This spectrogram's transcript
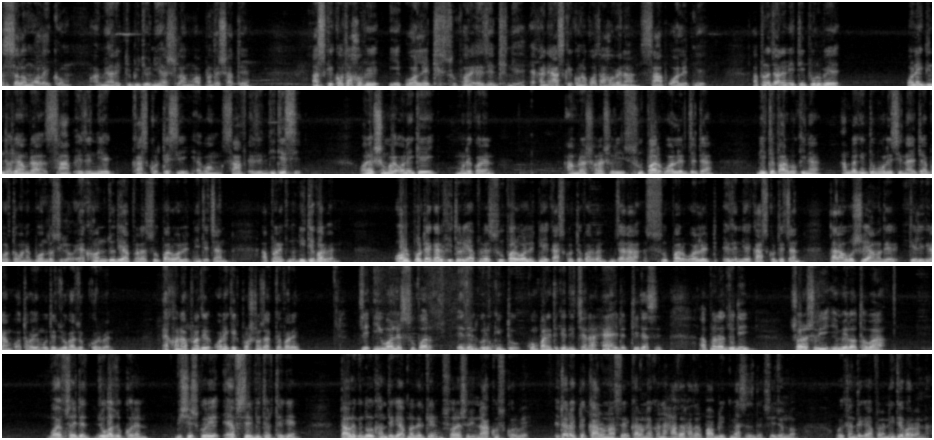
আসসালামু আলাইকুম। আমি আরেকটি ভিডিও নিয়ে আসলাম আপনাদের সাথে। আজকে কথা হবে ই ওয়ালেট সুপার এজেন্ট নিয়ে। এখানে আজকে কোনো কথা হবে না সাপ ওয়ালেট নিয়ে। আপনারা জানেন, ইতিপূর্বে অনেকদিন ধরে আমরা সাপ এজেন্ট নিয়ে কাজ করতেছি এবং সাপ এজেন্ট দিতেছি। অনেক সময় অনেকেই মনে করেন, আমরা সরাসরি সুপার ওয়ালেট যেটা নিতে পারব কিনা আমরা কিন্তু বলেছি না, এটা বর্তমানে বন্ধ ছিল। এখন যদি আপনারা সুপার ওয়ালেট নিতে চান, আপনারা কিন্তু নিতে পারবেন। অল্প টাকার ভিতরে আপনারা সুপার ওয়ালেট নিয়ে কাজ করতে পারবেন। যারা সুপার ওয়ালেট এজেন্ট নিয়ে কাজ করতে চান, তারা অবশ্যই আমাদের টেলিগ্রাম অথবা ইমোতে যোগাযোগ করবেন। এখন আপনাদের অনেকের প্রশ্ন জাগতে পারে যে, ই ওয়ালেট সুপার এজেন্টগুলো কিন্তু কোম্পানি থেকে দিচ্ছে না। হ্যাঁ এটা ঠিক আছে। আপনারা যদি সরাসরি ইমেল অথবা ওয়েবসাইটে যোগাযোগ করেন, বিশেষ করে অ্যাপস এর ভিতর থেকে, তাহলে কিন্তু ওইখান থেকে আপনাদেরকে সরাসরি নাকচ করবে। এটারও একটা কারণ আছে, কারণ এখানে হাজার হাজার পাবলিক মেসেজ দেয় সেই জন্য ওইখান থেকে আপনারা নিতে পারবেন না।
